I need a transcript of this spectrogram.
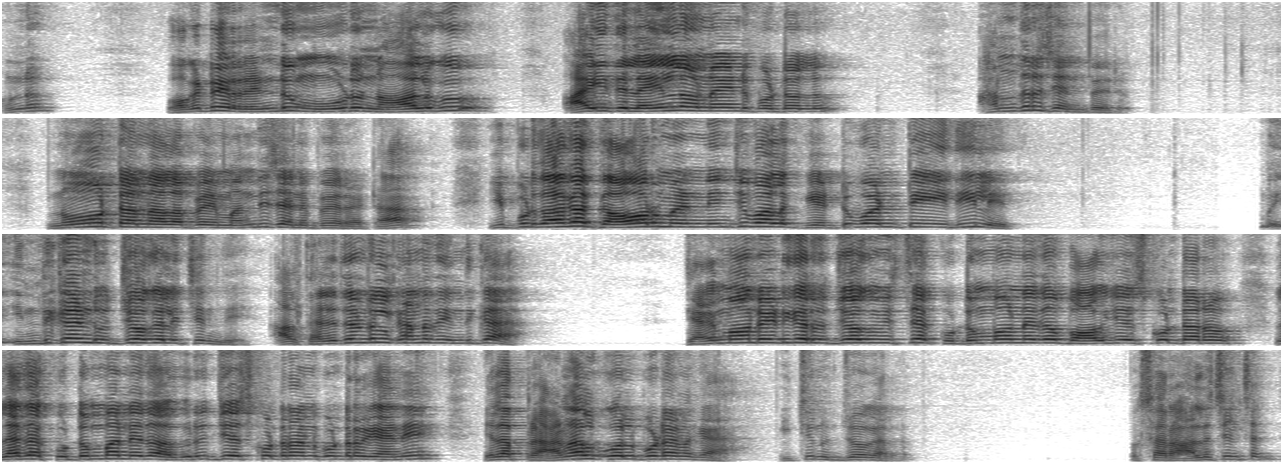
ఉండు. ఒకటి రెండు మూడు నాలుగు ఐదు లైన్లు ఉన్నాయండి ఫోటోలు. అందరూ చనిపోయారు. నూట నలభై మంది చనిపోయారట. ఇప్పుడు దాకా గవర్నమెంట్ నుంచి వాళ్ళకి ఎటువంటి ఇది లేదు. ఎందుకండి ఉద్యోగాలు ఇచ్చింది? వాళ్ళ తల్లిదండ్రులు కన్నది ఎందుక? జగన్మోహన్ రెడ్డి గారు ఉద్యోగం ఇస్తే కుటుంబం ఏదో బాగు చేసుకుంటారు లేదా కుటుంబాన్ని ఏదో అభివృద్ధి చేసుకుంటారు అనుకుంటారు కానీ ఇలా ప్రాణాలు కోల్పోవడానిక ఇచ్చిన ఉద్యోగాలు? ఒకసారి ఆలోచించండి.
